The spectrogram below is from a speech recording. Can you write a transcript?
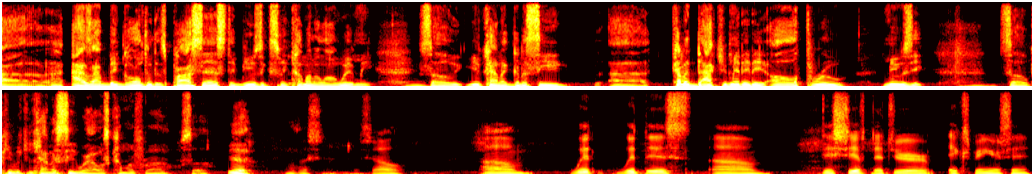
uh, as I've been going through this process, the music's been coming along with me. So you're kind of gonna see uh, kind of documented it all through music, so people can kind of see where I was coming from. So yeah, For, sure. Um, with with this um, this shift that you're experiencing,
